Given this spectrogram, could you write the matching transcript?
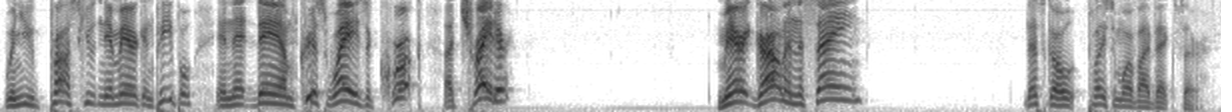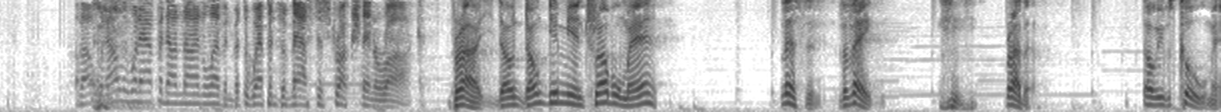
when you're prosecuting the American people and that damn Chris Wray's a crook, a traitor. Merrick Garland the same. Let's go play some more Vivek, sir. About not only what happened on 9/11, but the weapons of mass destruction in Iraq. Bruh, don't don't get me in trouble, man. Listen, Vivek, brother, thought he was cool, man.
